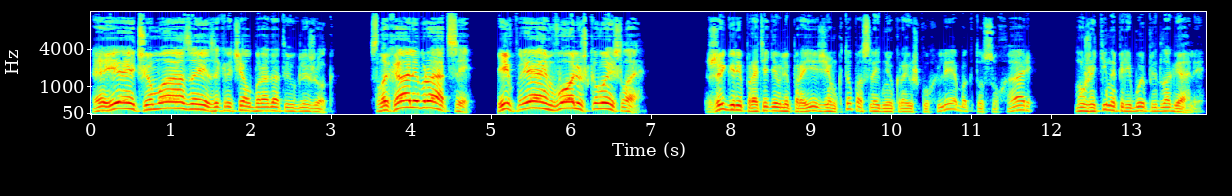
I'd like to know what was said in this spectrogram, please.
«Эй-эй, чумазы!» — закричал бородатый углежок. «Слыхали, братцы? И впрямь волюшка вышла!» Жигари протягивали проезжим кто последнюю краюшку хлеба, кто сухарь. Мужики наперебой предлагали.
